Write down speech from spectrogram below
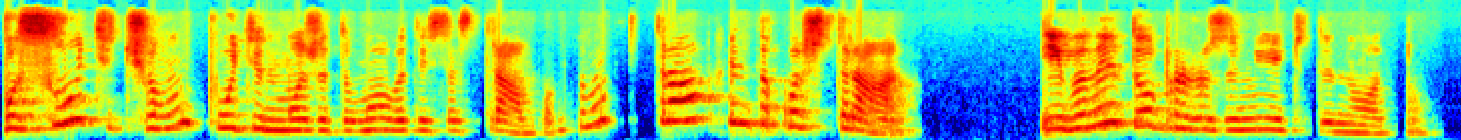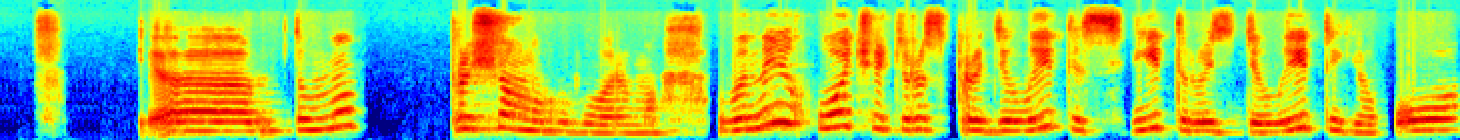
по суті, чому Путін може домовитися з Трампом? Тому що Трамп він також тиран. І вони добре розуміють один одного. Е, тому Про що ми говоримо? Вони хочуть розподілити світ, розділити його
